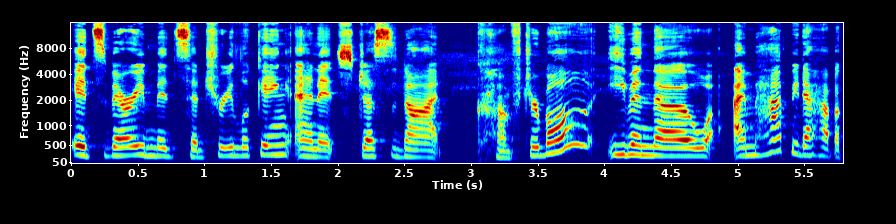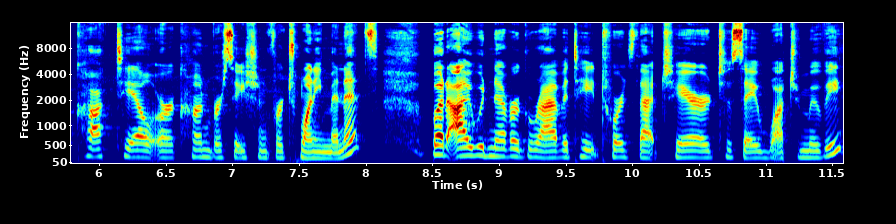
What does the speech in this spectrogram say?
It's very mid century looking and it's just not comfortable, even though I'm happy to have a cocktail or a conversation for 20 minutes, but I would never gravitate towards that chair to say, watch a movie.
